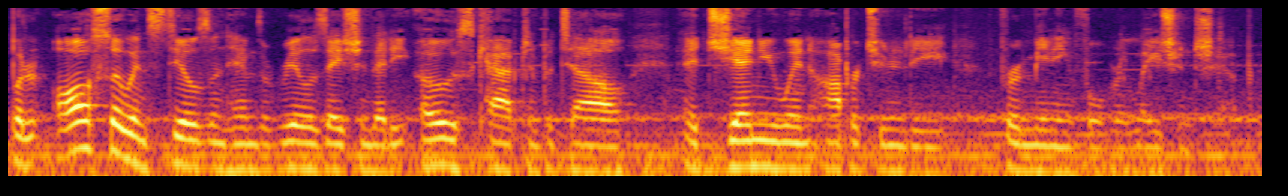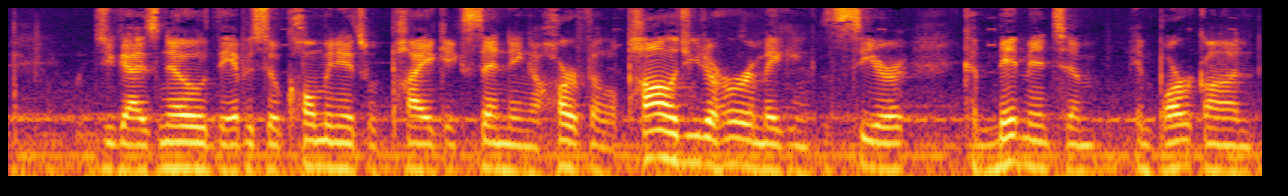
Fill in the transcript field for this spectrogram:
but it also instills in him the realization that he owes Captain Batel a genuine opportunity for a meaningful relationship. As you guys know, the episode culminates with Pike extending a heartfelt apology to her and making a sincere commitment to embark on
